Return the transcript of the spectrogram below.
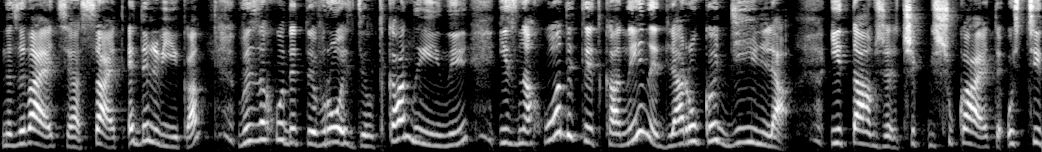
називається сайт Едельвіка, ви заходите в розділ тканини і знаходите тканини для рукоділля. І там же шукаєте ось ці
